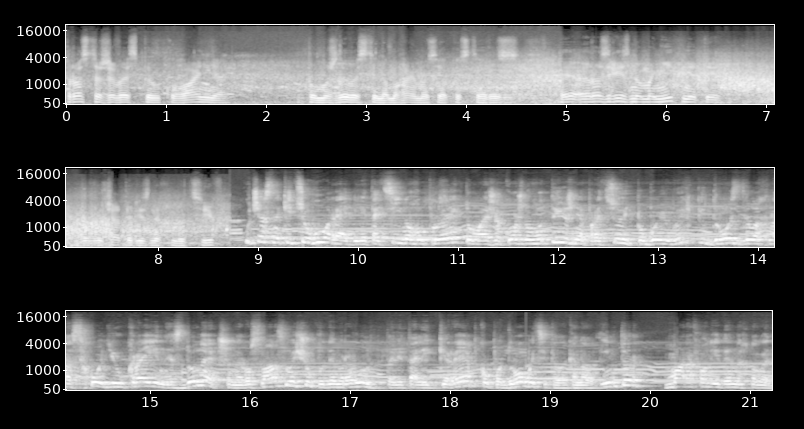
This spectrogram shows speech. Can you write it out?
просто живе спілкування. По можливості намагаємося якось це роз, е, розрізноманітнити, вилучати різних митців. Учасники цього реабілітаційного проекту майже кожного тижня працюють по бойових підрозділах на сході України з Донеччини. Руслан Смещук, Вадим Равун та Віталій Кирепко. Подробиці телеканал Інтер. Марафон єдиних новин.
